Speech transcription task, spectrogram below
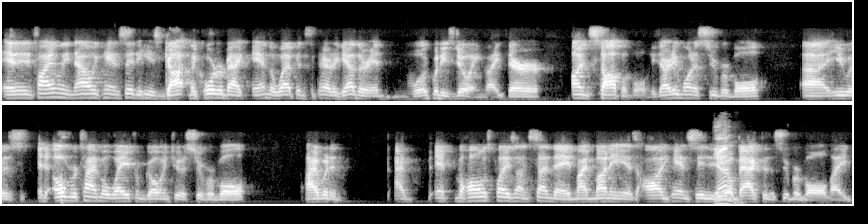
And then finally now in Kansas City, he's got the quarterback and the weapons to pair together. And look what he's doing. Like they're unstoppable. He's already won a Super Bowl. Uh, he was an overtime away from going to a Super Bowl. I would have. I, if Mahomes plays on Sunday, my money is on Kansas City Yeah. to go back to the Super Bowl. Like,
